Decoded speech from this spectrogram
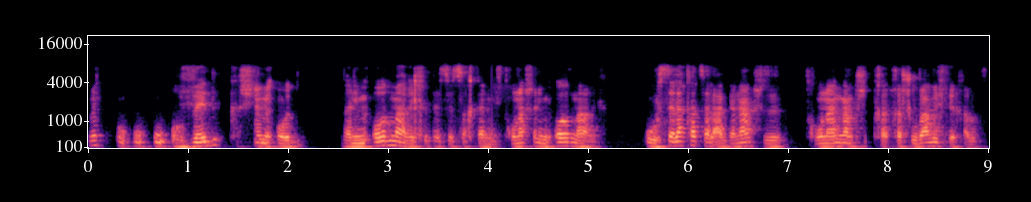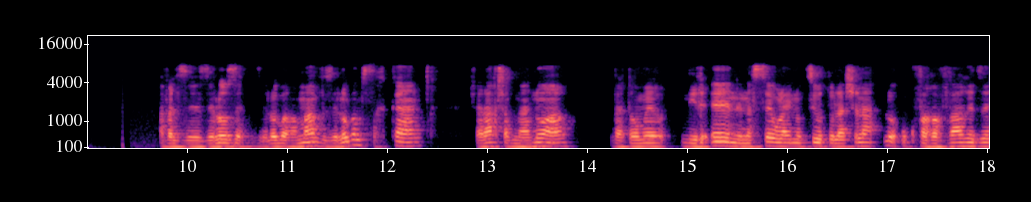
באמת, הוא, הוא, הוא עובד קשה מאוד, ואני מאוד מעריך את זה אצל שחקנים, זו תכונה שאני מאוד מעריך. הוא עושה לחץ על ההגנה, שזו תכונה גם חשובה בשביל חלוץ. אבל זה, זה לא זה, זה לא ברמה, וזה לא גם שחקן שעלה עכשיו מהנוער, ואתה אומר, נראה, ננסה, אולי נוציא אותו להשאלה, לא, הוא כבר עבר את זה,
